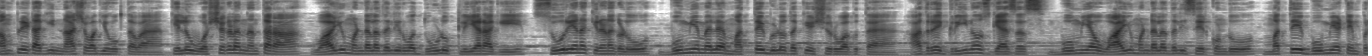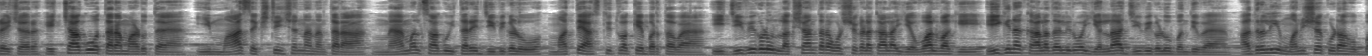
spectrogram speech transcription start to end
ಕಂಪ್ಲೀಟ್ ಆಗಿ ನಾಶವಾಗಿ ಹೋಗ್ತವೆ. ಕೆಲವು ವರ್ಷಗಳ ನಂತರ ವಾಯುಮಂಡಲದಲ್ಲಿರುವ ಧೂಳು ಕ್ಲಿಯರ್ ಆಗಿ ಸೂರ್ಯನ ಕಿರಣಗಳು ಭೂಮಿಯ ಮೇಲೆ ಮತ್ತೆ ಬೀಳೋದಕ್ಕೆ ಶುರುವಾಗುತ್ತೆ. ಆದ್ರೆ ಗ್ರೀನ್ ಹೌಸ್ ಗ್ಯಾಸಸ್ ಭೂಮಿಯ ವಾಯುಮಂಡಲದಲ್ಲಿ ಸೇರ್ಕೊಂಡು ಮತ್ತೆ ಭೂಮಿಯ ಟೆಂಪರೇಚರ್ ಹೆಚ್ಚಾಗುವ ತರ ಮಾಡುತ್ತೆ. ಈ ಮಾಸ್ ಎಕ್ಸ್ಟೆನ್ಷನ್ ನಂತರ ಮ್ಯಾಮಲ್ಸ್ ಹಾಗೂ ಇತರೆ ಜೀವಿಗಳು ಮತ್ತೆ ಅಸ್ತಿತ್ವಕ್ಕೆ ಬರ್ತವೆ. ಈ ಜೀವಿಗಳು ಲಕ್ಷಾಂತರ ವರ್ಷಗಳ ಕಾಲ ಎವಾಲ್ವ್ ಆಗಿ ಈಗಿನ ಕಾಲದಲ್ಲಿರುವ ಎಲ್ಲಾ ಜೀವಿಗಳು ಬಂದಿವೆ. ಅದರಲ್ಲಿ ಮನುಷ್ಯ ಕೂಡ ಒಬ್ಬ.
